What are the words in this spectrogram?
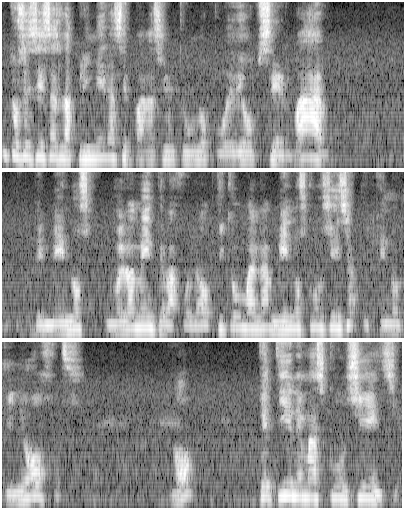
Entonces esa es la primera separación que uno puede observar de menos, nuevamente bajo la óptica humana, menos conciencia, el que no tiene ojos. ¿No? ¿Qué tiene más conciencia?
